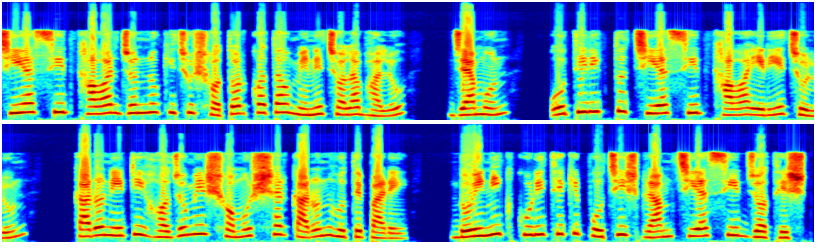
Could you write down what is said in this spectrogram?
চিয়া সিড খাওয়ার জন্য কিছু সতর্কতাও মেনে চলা ভালো, যেমন, অতিরিক্ত চিয়া সিড খাওয়া এড়িয়ে চলুন, কারণ এটি হজমের সমস্যার কারণ হতে পারে। দৈনিক কুড়ি থেকে পঁচিশ গ্রাম চিয়া সিড যথেষ্ট।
